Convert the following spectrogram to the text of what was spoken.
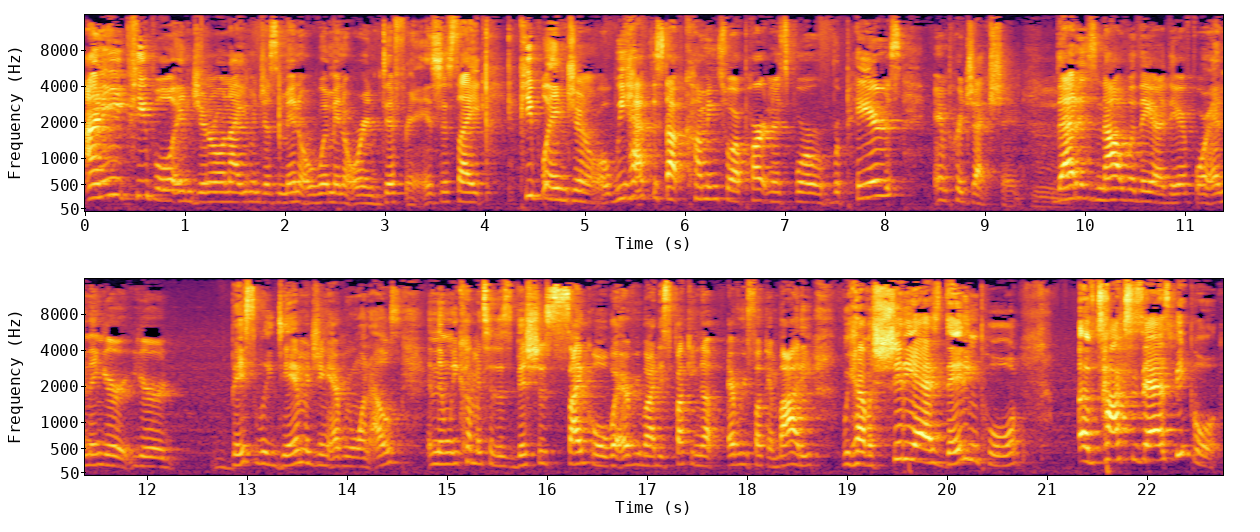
I need people in general, not even just men or women or indifferent. It's just like people in general. We have to stop coming to our partners for repairs and projection. That is not what they are there for. And then you're you're basically damaging everyone else. And then we come into this vicious cycle where everybody's fucking up every fucking body. We have a shitty ass dating pool of toxic ass people.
